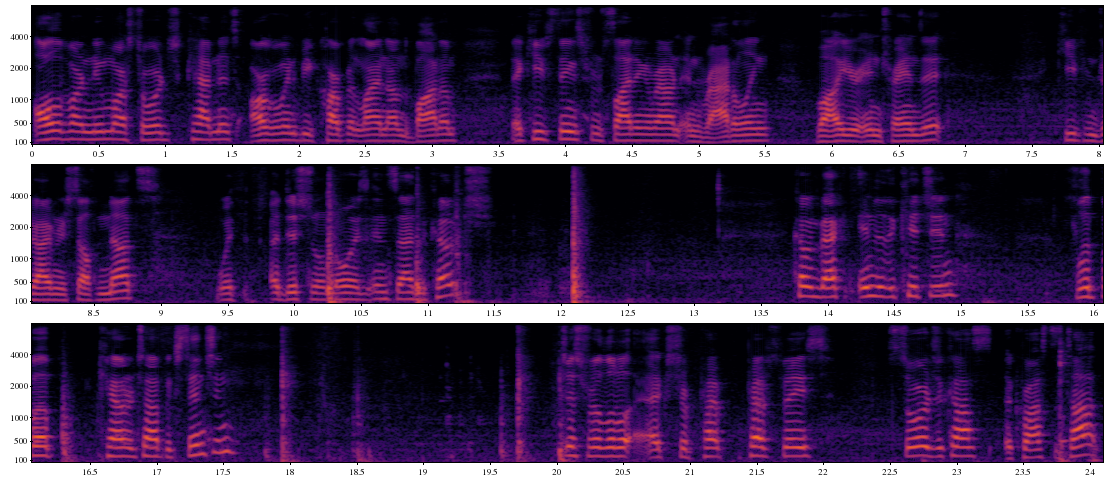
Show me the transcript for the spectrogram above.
all of our Newmar storage cabinets are going to be carpet lined on the bottom. That keeps things from sliding around and rattling while you're in transit. Keep from driving yourself nuts with additional noise inside the coach. Coming back into the kitchen, flip up countertop extension. Just for a little extra prep, prep space. Storage across, across the top.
